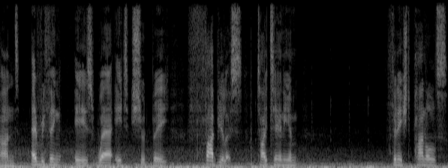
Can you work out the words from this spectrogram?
And everything is where it should be. Fabulous titanium finished panels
